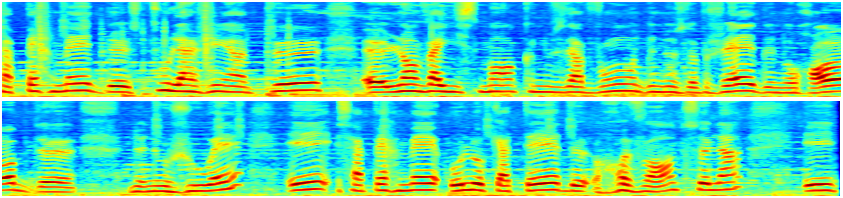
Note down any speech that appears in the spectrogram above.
ça permet de soulager un peu euh, l'envahissement que nous avons de nos objets, de nos robes, de, nos jouets et ça permet aux locataires de revendre cela et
